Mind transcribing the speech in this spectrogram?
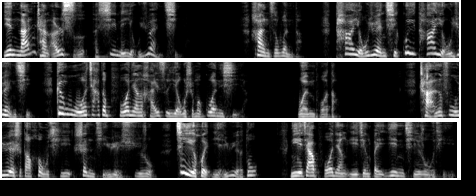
因难产而死，她心里有怨气呀。汉子问道：“她有怨气归她有怨气，跟我家的婆娘孩子有什么关系呀？”稳婆道。产妇越是到后期，身体越虚弱，忌讳也越多。你家婆娘已经被阴气入体，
